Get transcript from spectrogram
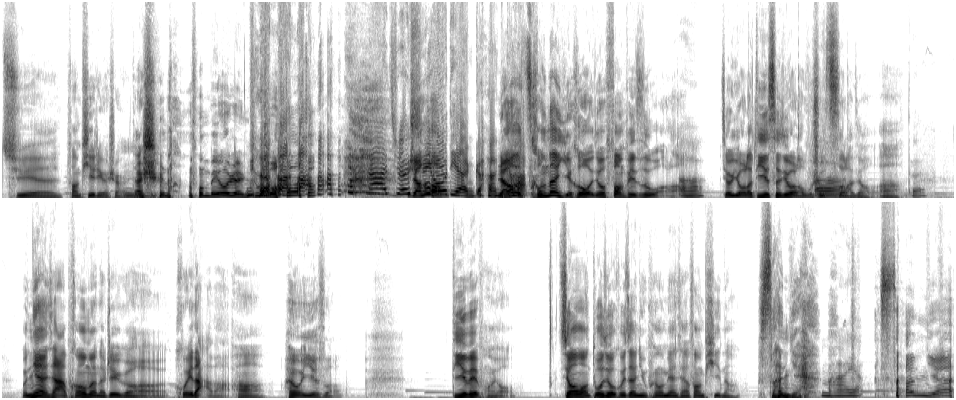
去放屁这个事儿，嗯但是呢，我没有忍住 那确实有点尴尬。然后从那以后我就放飞自我了，啊，就有了第一次，就有了无数次了，就啊。对，我念一下朋友们的这个回答吧，啊，很有意思。第一位朋友，交往多久会在女朋友面前放屁呢？三年，妈呀，三年。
